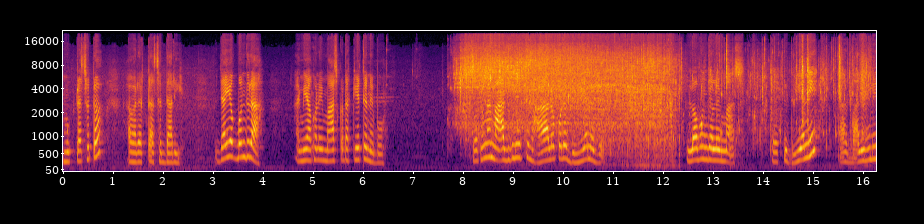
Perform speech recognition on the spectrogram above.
মুখটা ছোট, আবার একটা আছে দাড়ি। যাই হোক বন্ধুরা, আমি এখন এই মাছ কটা কেটে নেব। প্রথমে মাছগুলি একটু ভালো করে ধুয়ে নেব। লবণ জলের মাছ, তো একটু ধুয়ে নিই, আর বালিগুলি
